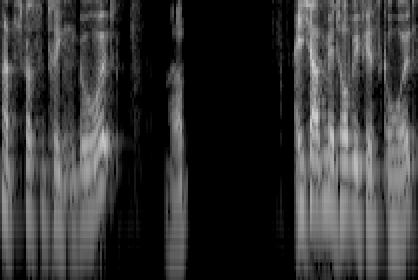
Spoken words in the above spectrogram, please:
Hat sich was zu trinken geholt. Ja. Ich habe mir Toffifees geholt.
